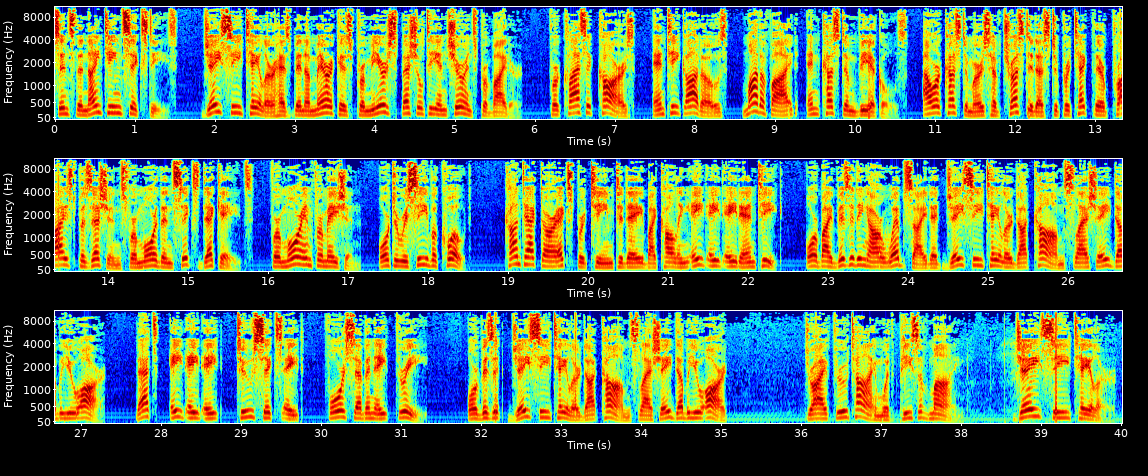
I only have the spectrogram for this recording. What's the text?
Since the 1960s, J.C. Taylor has been America's premier specialty insurance provider for classic cars, antique autos, modified, and custom vehicles. Our customers have trusted us to protect their prized possessions for more than six decades. For more information, or to receive a quote, contact our expert team today by calling 888-ANTIQUE or by visiting our website at jctaylor.com slash AWR. That's 888 268-4783 or visit jctaylor.com slash AWR. Drive through time with peace of mind. J.C. Taylor.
